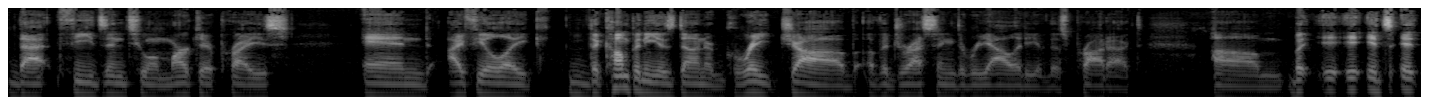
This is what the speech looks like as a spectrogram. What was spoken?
that feeds into a market price. And I feel like the company has done a great job of addressing the reality of this product. Um, but it, it, it's it,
